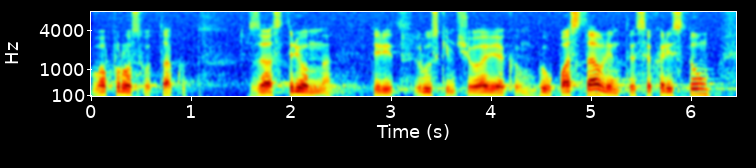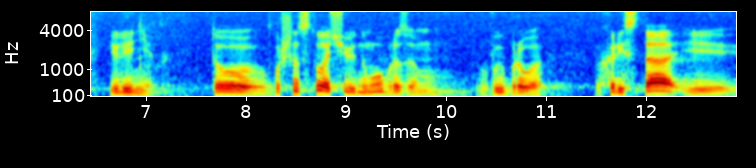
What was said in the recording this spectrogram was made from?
вопрос вот так вот заостренно перед русским человеком был поставлен, ты со Христом или нет, то большинство очевидным образом выбрало Христа, и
